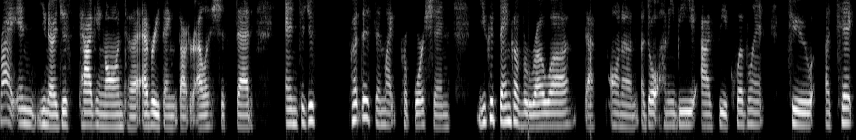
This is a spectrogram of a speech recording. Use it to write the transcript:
Right. And, you know, just tagging on to everything that Dr. Ellis just said, and to just put this in like proportion, you could think of Varroa that's on an adult honeybee as the equivalent to a tick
